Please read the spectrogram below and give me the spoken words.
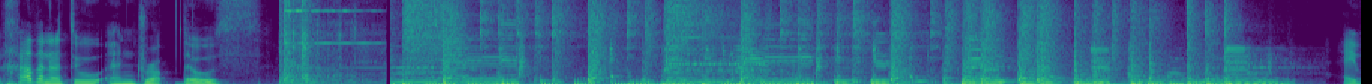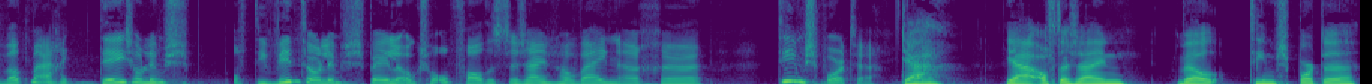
ga er naartoe en drop those. Hey, wat me eigenlijk deze Olympische of die winter Olympische Spelen ook zo opvalt, is er zijn zo weinig teamsporten. Ja. ja, of er zijn wel teamsporten,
